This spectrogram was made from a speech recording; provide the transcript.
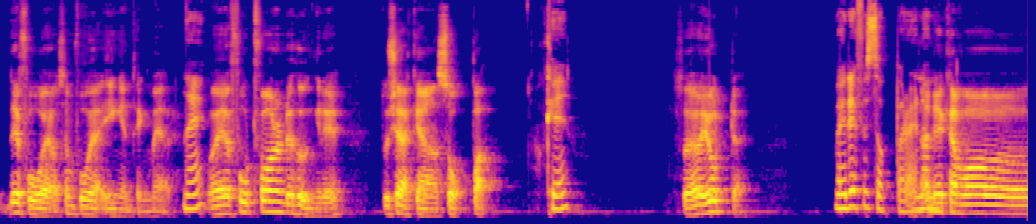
det får jag. Sen får jag ingenting mer. Nej. Och är jag fortfarande hungrig, då käkar jag en soppa. Okej. Så jag har gjort det. Vad är det för soppa då? Är det Ja, någon... det kan vara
